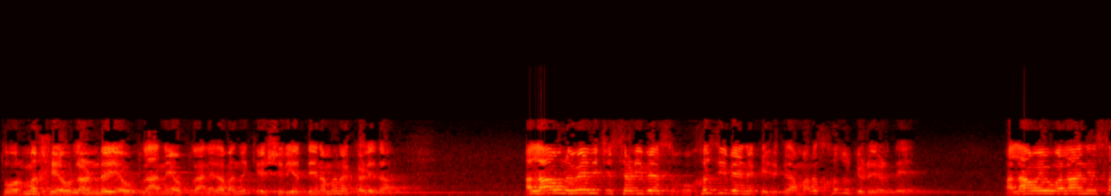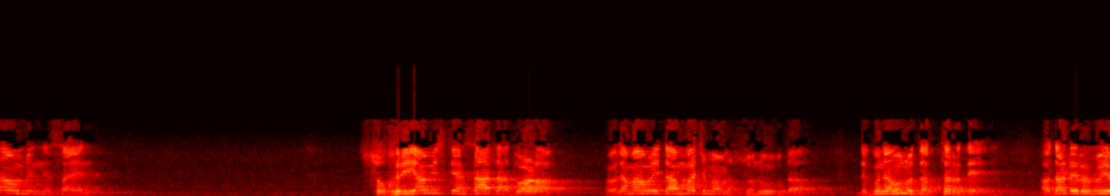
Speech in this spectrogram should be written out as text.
تور مخې او لنډې او پلانې او پلانې دا باندې کې شریعت دینه منع کړی دا الله نو ویل چې سړی به خو خزی به نه کوي دا مرز خزو کې ډېر دی الله وی ولا نساء من نساء سخريه او استهزاء دا دواړه علما وایي دا مجمع الذنوب ده د ګناهونو دفتر ده او دا ډېر لوی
